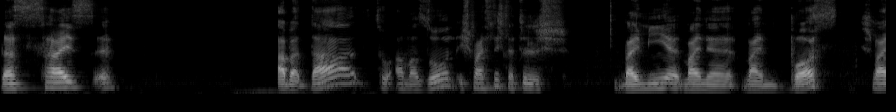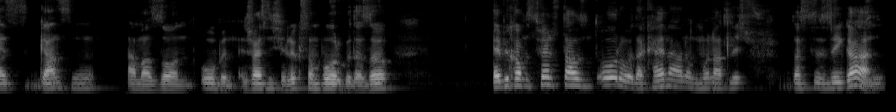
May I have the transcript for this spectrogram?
Das heißt, äh, aber da zu Amazon, ich weiß nicht natürlich bei mir, meine, mein Boss, ich weiß ganzen Amazon oben, ich weiß nicht, in Luxemburg oder so, er bekommt 12.000 Euro oder keine Ahnung monatlich, das ist egal.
